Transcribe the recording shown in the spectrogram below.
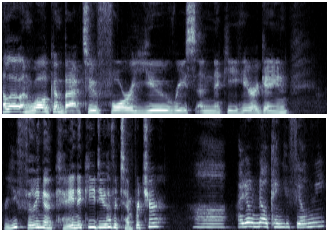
Hello and welcome back to For You. Reese and Nikki here again. Are you feeling okay, Nikki? Do you have a temperature? Uh, I don't know. Can you feel me?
